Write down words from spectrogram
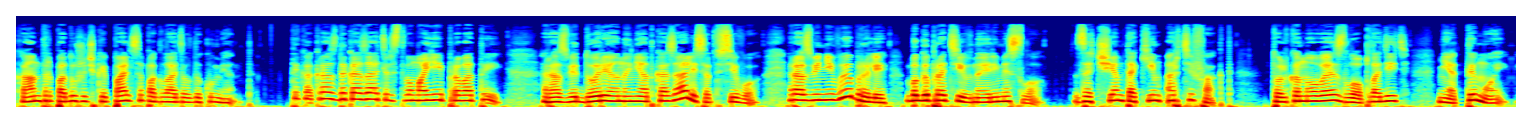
Хантер подушечкой пальца погладил документ. Ты как раз доказательство моей правоты. Разве Дорианы не отказались от всего? Разве не выбрали богопротивное ремесло? Зачем таким артефакт? Только новое зло плодить? Нет, ты мой».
